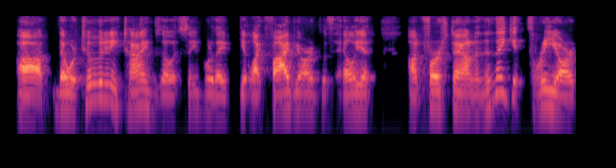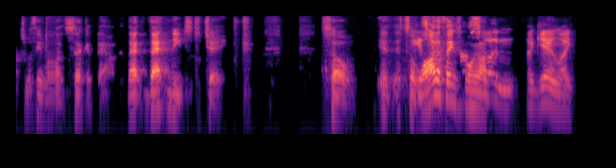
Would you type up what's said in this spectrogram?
Uh, there were too many times though it seemed where they get like five yards with Elliott on first down, and then they get three yards with him on second down. That that needs to change. So it, it's a lot of things going on. Again, like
